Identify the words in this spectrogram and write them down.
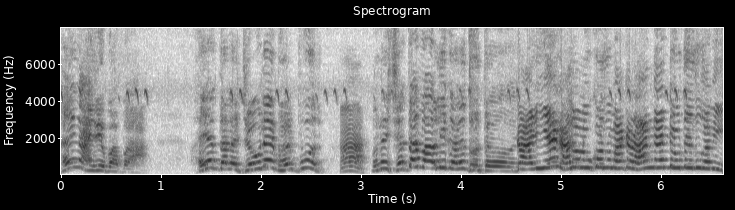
काय नाही रे बाबा. हे त्याला जेवलंय भरपूर. हा. म्हणे शतापावली करत होत. गाडी आहे घालू नको तू माकडे अंगान ठेवते तू कमी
